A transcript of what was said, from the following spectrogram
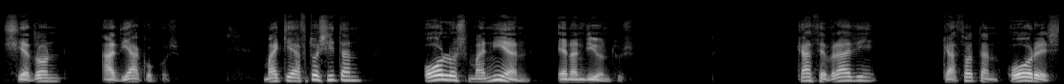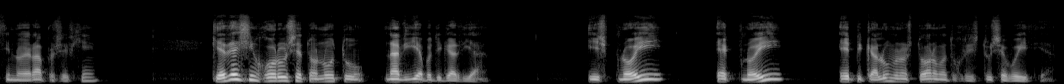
σχεδόν αδιάκοπος. Μα και αυτός ήταν όλος μανίαν εναντίον τους. Κάθε βράδυ καθόταν ώρες στην οερά προσευχή και δεν συγχωρούσε το νου του να βγει από την καρδιά. Εισπνοή, εκπνοή, επικαλούμενος το όνομα του Χριστού σε βοήθεια.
